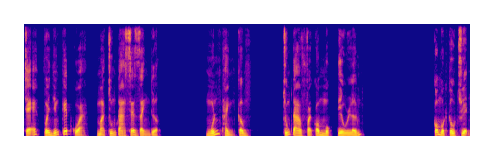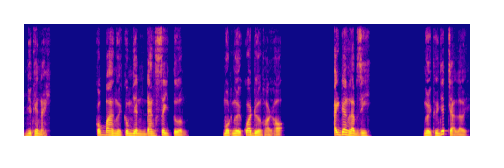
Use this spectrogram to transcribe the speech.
chẽ với những kết quả mà chúng ta sẽ giành được. Muốn thành công, chúng ta phải có mục tiêu lớn. Có một câu chuyện như thế này. Có ba người công nhân đang xây tường. Một người qua đường hỏi họ, anh đang làm gì? Người thứ nhất trả lời,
